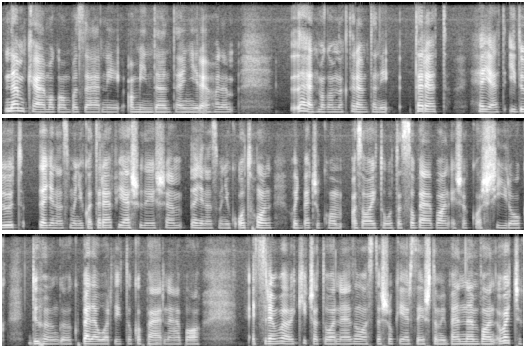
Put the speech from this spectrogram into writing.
nem kell magamba zárni a mindent ennyire, hanem lehet magamnak teremteni teret, helyet, időt, legyen az mondjuk a terápiás ülésem, legyen az mondjuk otthon, hogy becsukom az ajtót a szobában, és akkor sírok, dühöngök, beleordítok a párnába, egyszerűen valahogy kicsatornázom azt a sok érzést, ami bennem van, vagy csak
